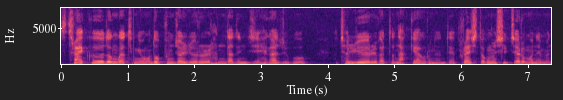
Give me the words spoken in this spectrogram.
스트라이크 도금 같은 경우 높은 전류를 한다든지 해가지고 전류를 갖다 낮게 하고 그러는데 프레시 도금은 실제로 뭐냐면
